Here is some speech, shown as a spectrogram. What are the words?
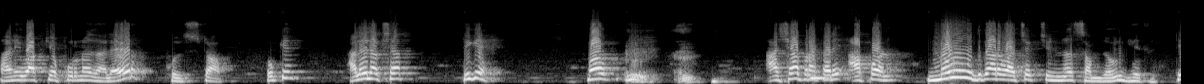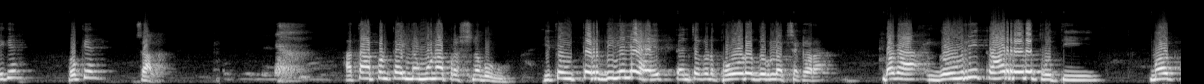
आणि वाक्य पूर्ण झाल्यावर फुल स्टॉप ओके? आले लक्षात? ठीक आहे? मग अशा प्रकारे आपण नऊ उद्गारवाचक चिन्ह समजावून घेतले. ठीक आहे? ओके? चला. आता आपण काही नमुना प्रश्न बघू. इथं उत्तर दिलेले आहेत त्यांच्याकडे थोडं दुर्लक्ष करा. बघा गौरी का रडत होती? मग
